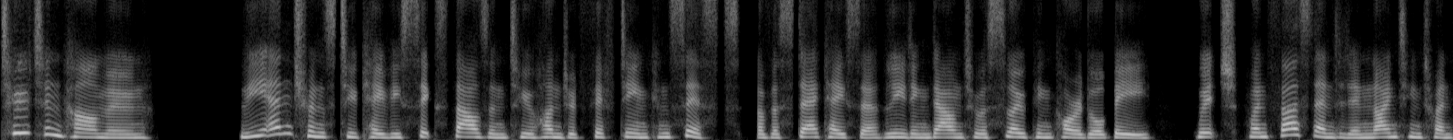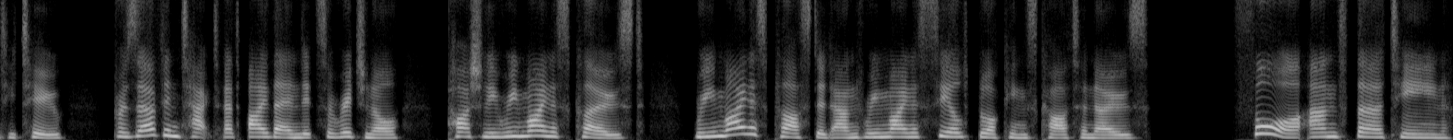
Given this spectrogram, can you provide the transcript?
Tutankhamun the entrance to KV 6215 consists of a staircase leading down to a sloping corridor B, which, when first entered in 1922, preserved intact at either end its original, partially re-closed, re-plastered and re-sealed blockings Carter nose. 4 and 13.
